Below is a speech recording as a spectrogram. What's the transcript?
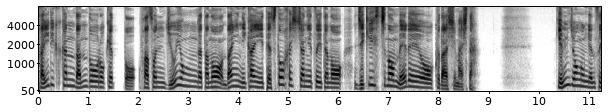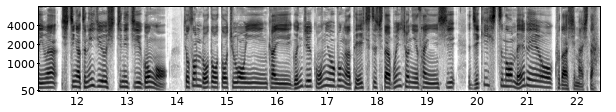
大陸間弾道ロケットファソン14型の第2回テスト発射についての直筆の命令を下しました。金正恩元帥は7月27日午後、朝鮮労働党中央委員会軍需工業部が提出した文書にサインし、直筆の命令を下しました。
